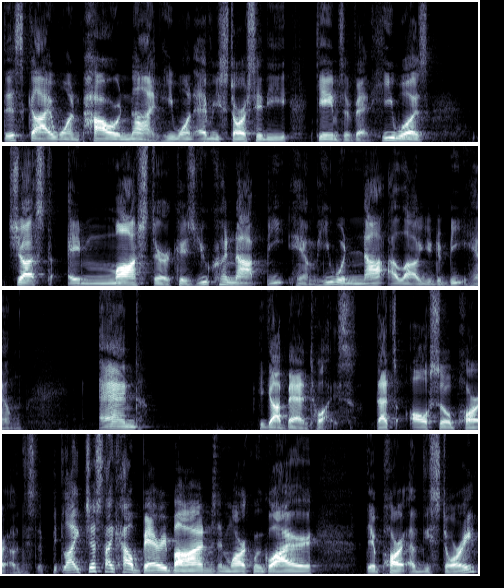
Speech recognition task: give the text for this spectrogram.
This guy won Power 9. He won every Star City Games event. He was just a monster because you could not beat him. He would not allow you to beat him. And he got banned twice. That's also part of this. Like just like how Barry Bonds and Mark McGwire, they're part of the story.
